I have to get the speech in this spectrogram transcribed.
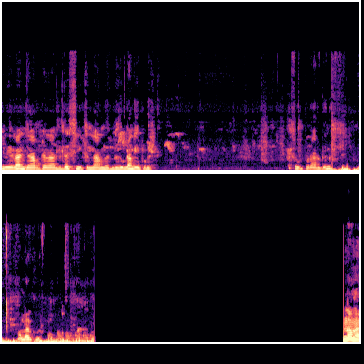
இதெல்லாம் சாப்பிட்ட காலத்தில் தான் சீக்கு இல்லாமல் இருந்தது. உள்ளாங்க இப்படி சூப்பராக இருக்குங்க. நல்லா இருக்குது. இந்தாங்க.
